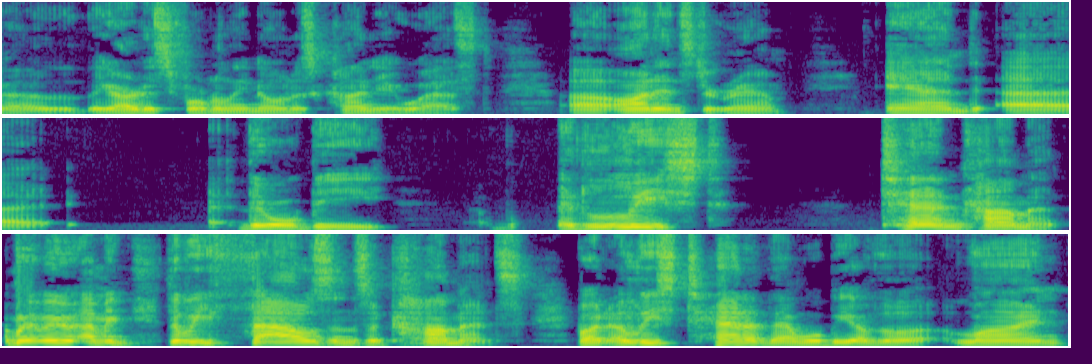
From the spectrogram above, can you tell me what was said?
uh, the artist formerly known as Kanye West uh, on Instagram, and uh, there will be at least ten comments. I mean, there'll be thousands of comments, but at least ten of them will be of the line.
